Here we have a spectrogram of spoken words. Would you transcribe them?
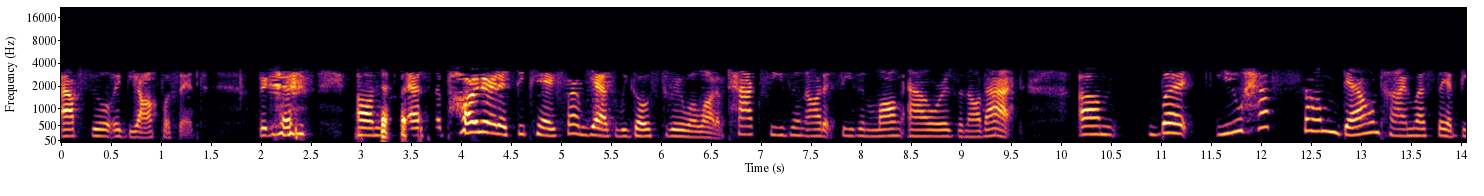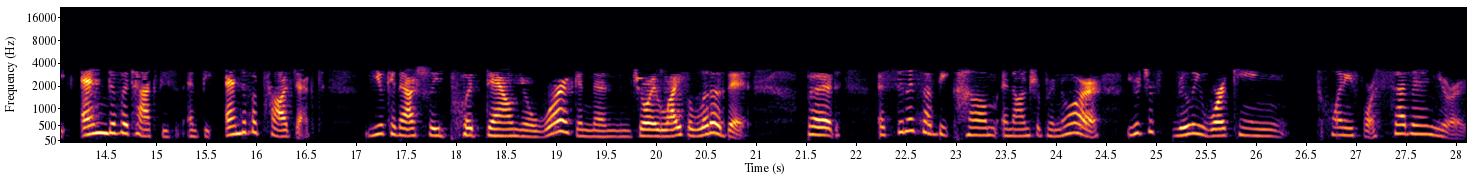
absolutely the opposite. Because um, as a partner at a CPA firm, yes, we go through a lot of tax season, audit season, long hours, and all that. Um, but you have some downtime, let's say at the end of a tax season, at the end of a project, you can actually put down your work and then enjoy life a little bit. But as soon as I become an entrepreneur, you're just really working 24 7. You're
